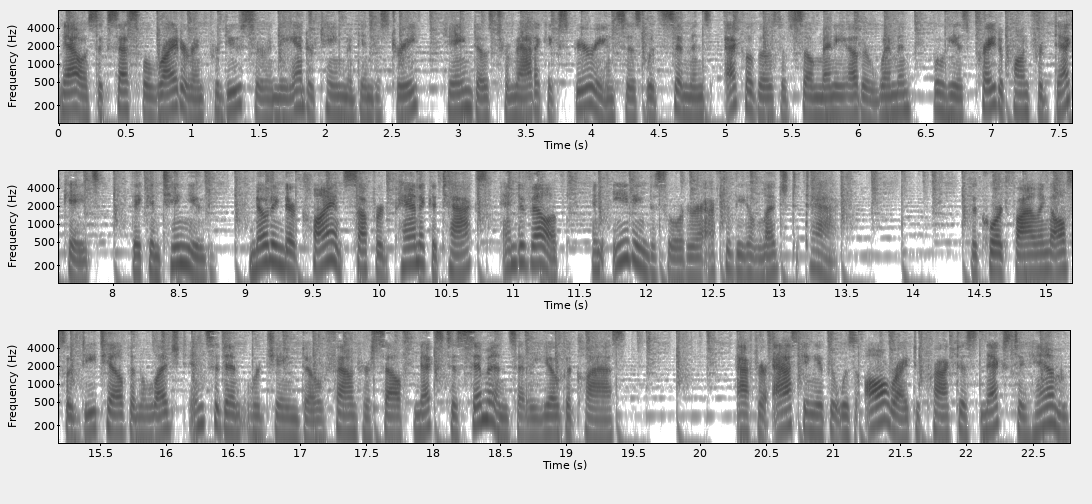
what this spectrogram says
Now a successful writer and producer in the entertainment industry, Jane Doe's traumatic experiences with Simmons echo those of so many other women who he has preyed upon for decades. They continued, noting their clients suffered panic attacks and developed an eating disorder after the alleged attack. The court filing also detailed an alleged incident where Jane Doe found herself next to Simmons at a yoga class. After asking if it was all right to practice next to him,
